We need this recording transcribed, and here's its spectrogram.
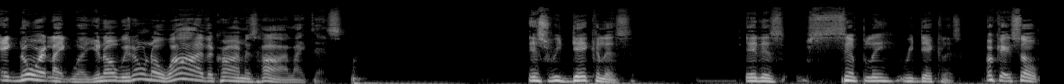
ignore it like, well, you know, we don't know why the crime is high like this. It's ridiculous. It is simply ridiculous. Okay. So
